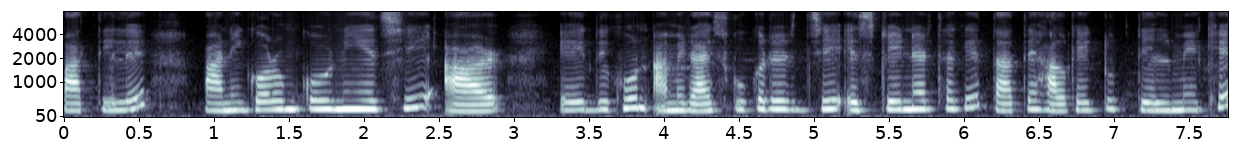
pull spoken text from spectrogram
পাতিলে পানি গরম করে নিয়েছি। আর এই দেখুন, আমি রাইস কুকারের যে স্ট্রেনার থাকে, তাতে হালকা একটু তেল মেখে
